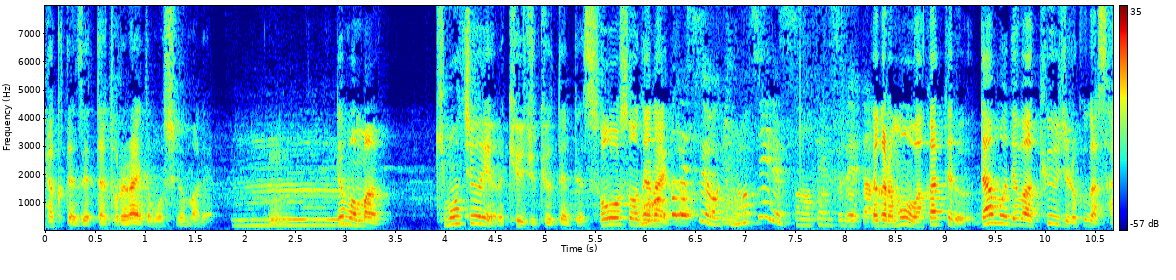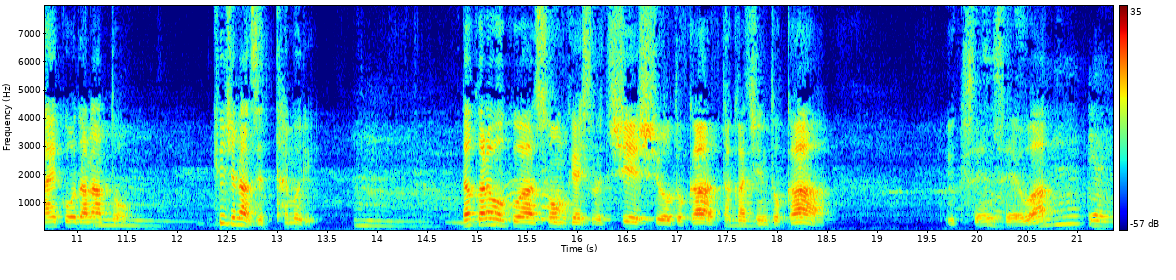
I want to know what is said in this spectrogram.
100点絶対取れないと思う死ぬまで。うんでもまあ気持ちよいよね。99点ってそうそう出ないから。本当ですよ、うん。気持ちいいですその点数出ただからもう分かってる。ダムでは96が最高だなと。うん。97は絶対無理。うん。だから僕は尊敬してる知恵師匠とか高知とかゆき先生は、ね。いやいやい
